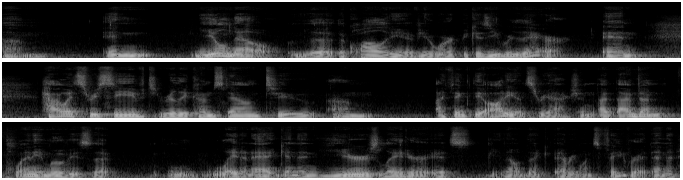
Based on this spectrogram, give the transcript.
Um, and you'll know the, the quality of your work because you were there. And how it's received really comes down to um, I think the audience reaction. I, I've done plenty of movies that laid an egg, and then years later, it's you know like everyone's favorite, and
